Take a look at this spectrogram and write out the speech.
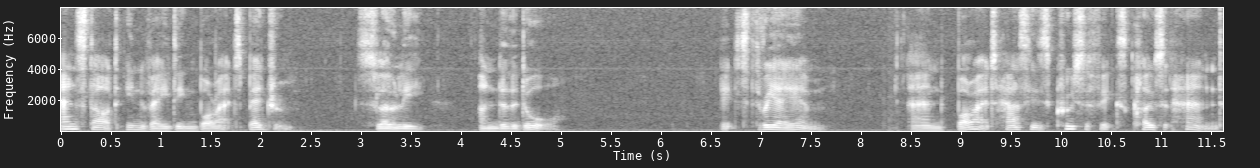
and start invading Borat's bedroom, slowly under the door. It's 3 a.m., and Borat has his crucifix close at hand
